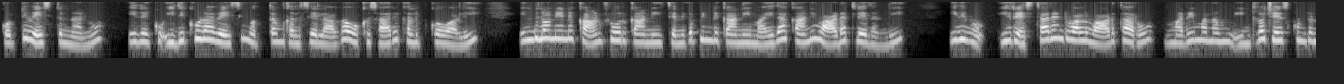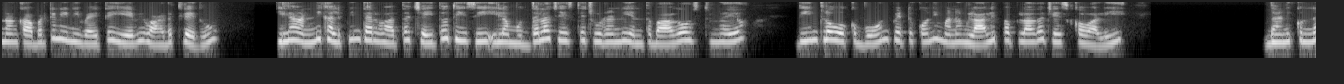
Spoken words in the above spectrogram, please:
కొట్టి వేస్తున్నాను. ఇది ఇది కూడా వేసి మొత్తం కలిసేలాగా ఒకసారి కలుపుకోవాలి. ఇందులో నేను కార్న్ఫ్లోర్ కానీ శనగపిండి కానీ మైదా కానీ వాడట్లేదండి. ఇది ఈ రెస్టారెంట్ వాళ్ళు వాడతారు. మరి మనం ఇంట్లో చేసుకుంటున్నాం కాబట్టి నేను ఇవైతే ఏవి వాడట్లేదు. ఇలా అన్ని కలిపిన తర్వాత చేయితో తీసి ఇలా ముద్దలా చేస్తే చూడండి ఎంత బాగా వస్తున్నాయో. దీంట్లో ఒక బోన్ పెట్టుకొని మనం లాలీపాప్ లాగా చేసుకోవాలి. దానికి ఉన్న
